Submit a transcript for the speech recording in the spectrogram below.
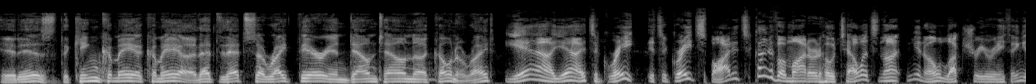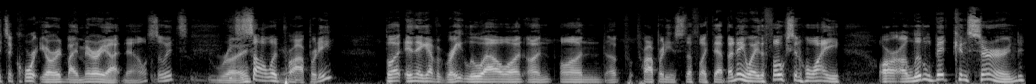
It is the King Kamehameha. That that's uh, right there in downtown uh, Kona, right? Yeah, yeah, it's a great it's a great spot. It's kind of a modern hotel. It's not you know luxury or anything. It's a courtyard by Marriott now, so it's Right, it's a solid property. But and they have a great luau on on on uh, property and stuff like that. But anyway, the folks in Hawaii are a little bit concerned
